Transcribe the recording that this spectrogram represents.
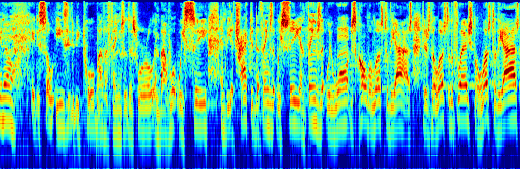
You know, it is so easy to be pulled by the things of this world and by what we see and be attracted to things that we see and things that we want. It's called the lust of the eyes. There's the lust of the flesh, the lust of the eyes,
